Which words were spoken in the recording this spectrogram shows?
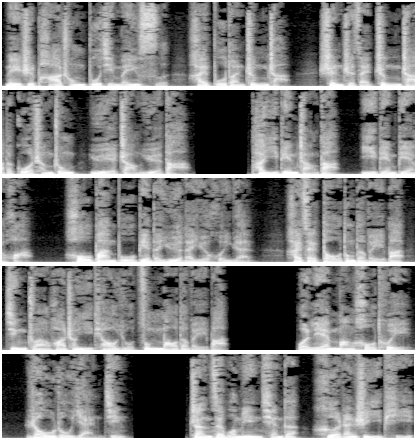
那只爬虫不仅没死，还不断挣扎，甚至在挣扎的过程中越长越大。它一边长大一边变化，后半部变得越来越浑圆，还在抖动的尾巴竟转化成一条有鬃毛的尾巴。我连忙后退，揉揉眼睛，站在我面前的赫然是一匹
